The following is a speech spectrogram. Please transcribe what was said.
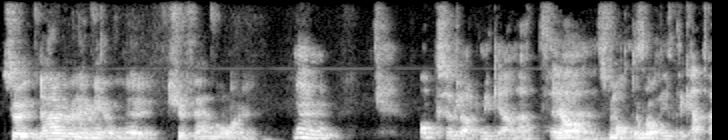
Så det här har vi hunnit med under 25 år. Mm. Och såklart mycket annat eh, Ja, smått och som vi inte kan ta,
